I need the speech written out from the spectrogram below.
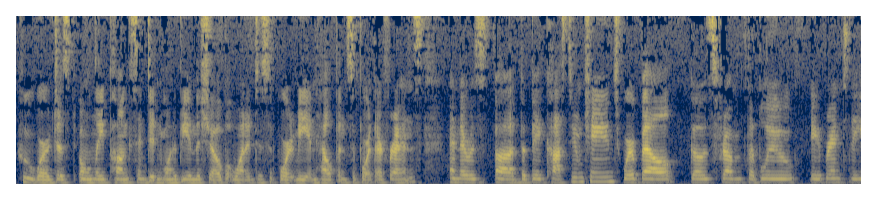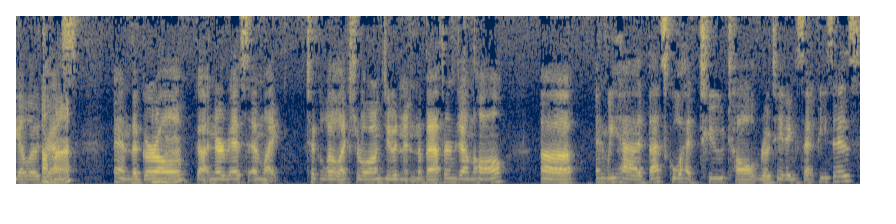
who were just only punks and didn't want to be in the show but wanted to support me and help and support their friends. And there was uh, the big costume change where Belle goes from the blue apron to the yellow dress. Uh-huh. And the girl got nervous and like took a little extra long doing it in the bathroom down the hall. Uh, and we had that school had two tall rotating set pieces,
